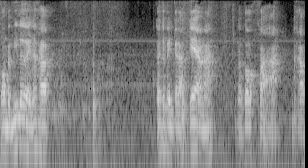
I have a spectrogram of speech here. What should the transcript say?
กล่องแบบนี้เลยนะครับ ก็จะเป็นกระดาษแก้วนะ แล้วก็ฝานะครับ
